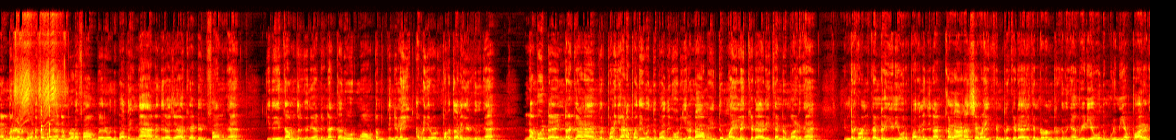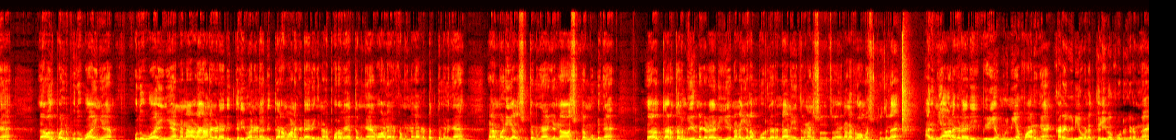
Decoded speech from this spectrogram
நண்பர்களுக்கு வணக்கமுங்க. நம்மளோட ஃபார்ம் பேர் வந்து பார்த்தீங்கன்னா நந்திராஜா கேட்டில் ஃபார்முங்க இது எங்கே அமைஞ்சிருக்குதுன்னு கேட்டிங்கன்னா கரூர் மாவட்டம் தென்னிலை அப்படிங்கிற ஒரு பக்கத்தால் இருக்குதுங்க. நம்மக்கிட்ட இன்றைக்கான விற்பனைக்கான பதிவு வந்து பார்த்திங்கன்னா ஒரு இரண்டாம் ஈத்து மயிலை கிடாரி கன்று மாடுங்க. இன்றைக்குடன் கன்று இனி ஒரு பதினஞ்சு நாட்களான செவலை கன்று கிடாரி கன்றுடன் இருக்குதுங்க. வீடியோ வந்து முழுமையாக பாருங்கள் அதாவது பல்லு புது வாய்ங்க. புது வாய்ங்க நல்லா அழகான கிடாரி தெளிவான கிடாரி தரமான கிடாரிங்க. நல்லா புற வேத்தமுங்க வாழை இறக்கமுங்க நல்லா ரெட்டத்தமிழுங்க நல்லா மடிகால் சுத்தமுங்க எல்லா சுத்தம் உண்டுங்க. அதாவது தரத்தில் மீறின கிடாரி நல்லா இளம்பூரில் ரெண்டாம் நேயத்தில் நல்ல சுத்த நல்லா ரோம சுத்தத்தில் அருமையான கிடாரி. வீடியோ முழுமையாக பாருங்கள் கரை வீடியோவில் தெளிவாக போட்டிருக்கிறோமுங்க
